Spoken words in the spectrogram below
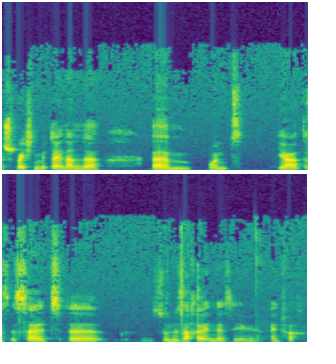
sprechen miteinander. Ähm, und ja, das ist halt so eine Sache in der Serie einfach.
